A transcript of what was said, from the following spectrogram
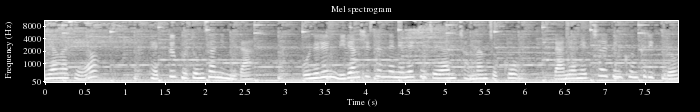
안녕하세요. 백두 부동산입니다. 오늘은 밀양시 산내면에 소재한 전망 좋고 남양의 철근 콘크리트로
